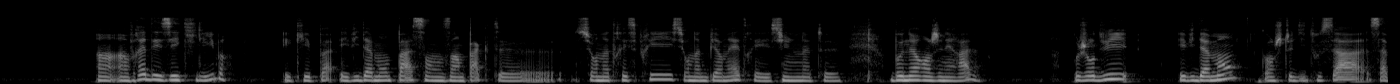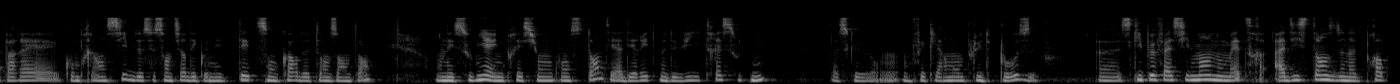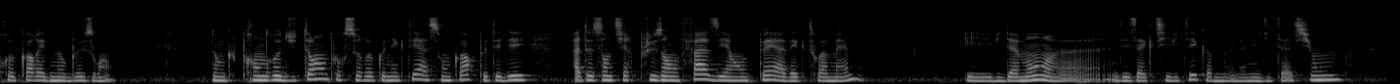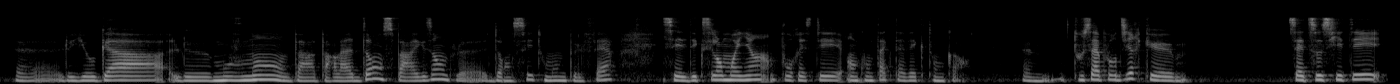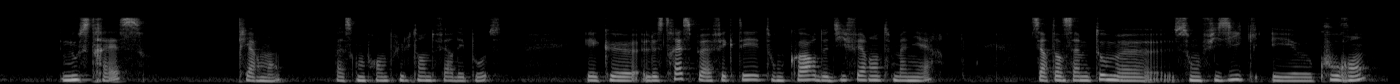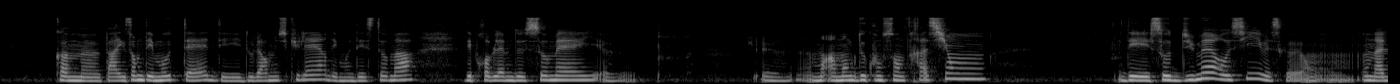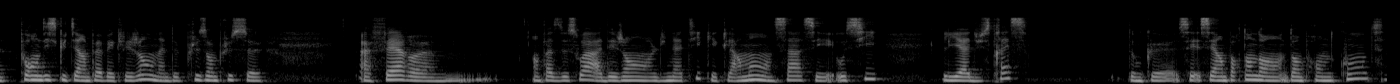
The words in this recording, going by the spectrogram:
un, vrai déséquilibre et qui est pas évidemment pas sans impact euh, sur notre esprit, sur notre bien-être et sur notre bonheur en général. Aujourd'hui, Évidemment, quand je te dis tout ça, ça paraît compréhensible de se sentir déconnecté de son corps de temps en temps. On est soumis à une pression constante et à des rythmes de vie très soutenus, parce qu'on on fait clairement plus de pauses, euh, ce qui peut facilement nous mettre à distance de notre propre corps et de nos besoins. Donc prendre du temps pour se reconnecter à son corps peut t'aider à te sentir plus en phase et en paix avec toi-même. Et évidemment, euh, des activités comme la méditation, euh, le yoga, le mouvement par, la danse par exemple, danser, tout le monde peut le faire, c'est d'excellents moyens pour rester en contact avec ton corps. Euh, tout ça pour dire que cette société nous stresse, clairement, parce qu'on prend plus le temps de faire des pauses, et que le stress peut affecter ton corps de différentes manières. Certains symptômes euh, sont physiques et courants, comme euh, par exemple des maux de tête, des douleurs musculaires, des maux d'estomac, des problèmes de sommeil, euh, euh, un manque de concentration, des sautes d'humeur aussi, parce que a, pour en discuter un peu avec les gens, on a de plus en plus à faire en face de soi à des gens lunatiques, et clairement, ça, c'est aussi lié à du stress. Donc, c'est important d'en prendre compte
